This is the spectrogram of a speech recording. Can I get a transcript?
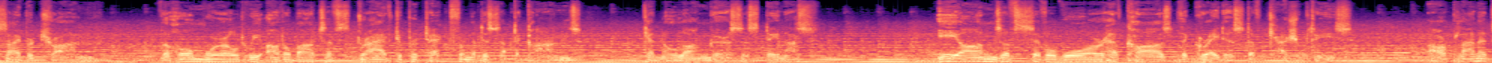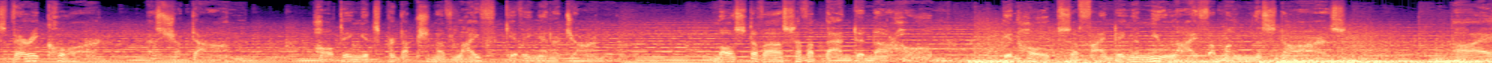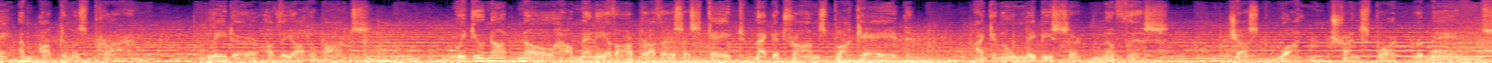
Cybertron, the home world we Autobots have strived to protect from the Decepticons, can no longer sustain us. Eons of civil war have caused the greatest of casualties. Our planet's very core has shut down, halting its production of life-giving energon. Most of us have abandoned our home in hopes of finding a new life among the stars. I am Optimus Prime, leader of the Autobots. We do not know how many of our brothers escaped Megatron's blockade. I can only be certain of this. Just one transport remains.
